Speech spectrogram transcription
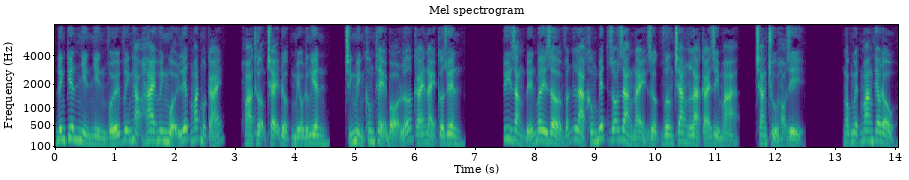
Đinh Kiên nhìn nhìn với Vĩnh Hạo hai huynh muội liếc mắt một cái, hòa thượng chạy được miếu đứng yên, chính mình không thể bỏ lỡ cái này cơ duyên. Tuy rằng đến bây giờ vẫn là không biết rõ ràng này dược vương trang là cái gì mà, trang chủ họ gì. Ngọc Nguyệt mang theo đầu,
